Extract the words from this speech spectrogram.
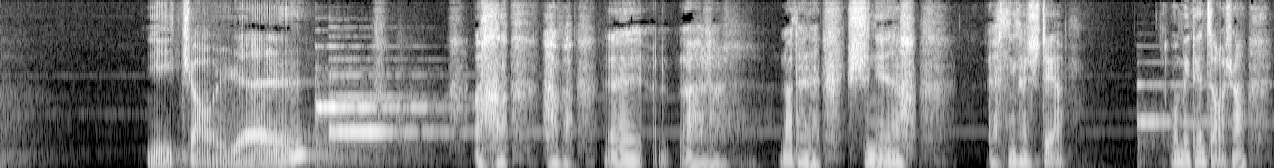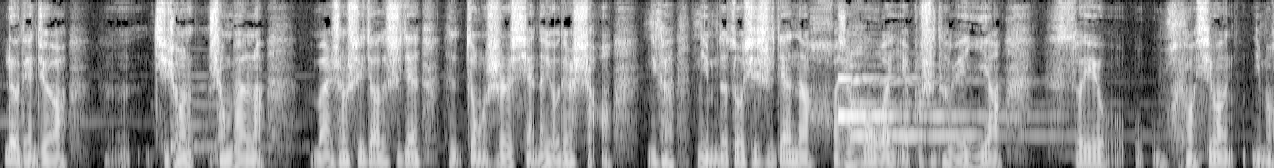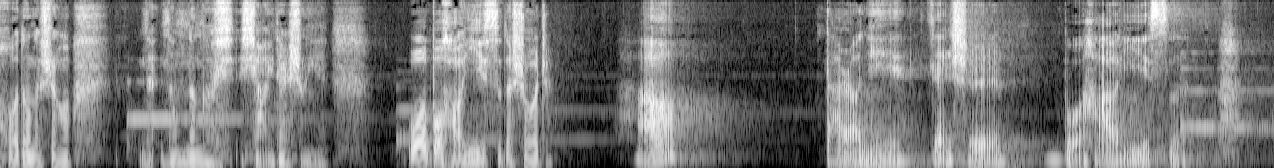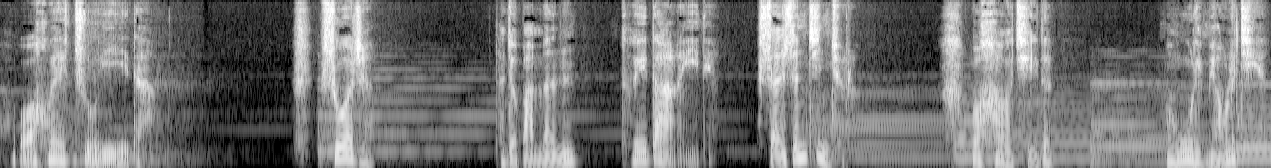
你找人？” 啊啊不，呃，老老老太太是您啊。您看是这样，我每天早上六点就要起床上班了，晚上睡觉的时间总是显得有点少。你看你们的作息时间呢，好像和我也不是特别一样，所以我我希望你们活动的时候能能不能够小一点声音。我不好意思的说着。好，打扰你真是不好意思，我会注意的。说着，他就把门推大了一点，闪身进去了。我好奇的往屋里瞄了几眼。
